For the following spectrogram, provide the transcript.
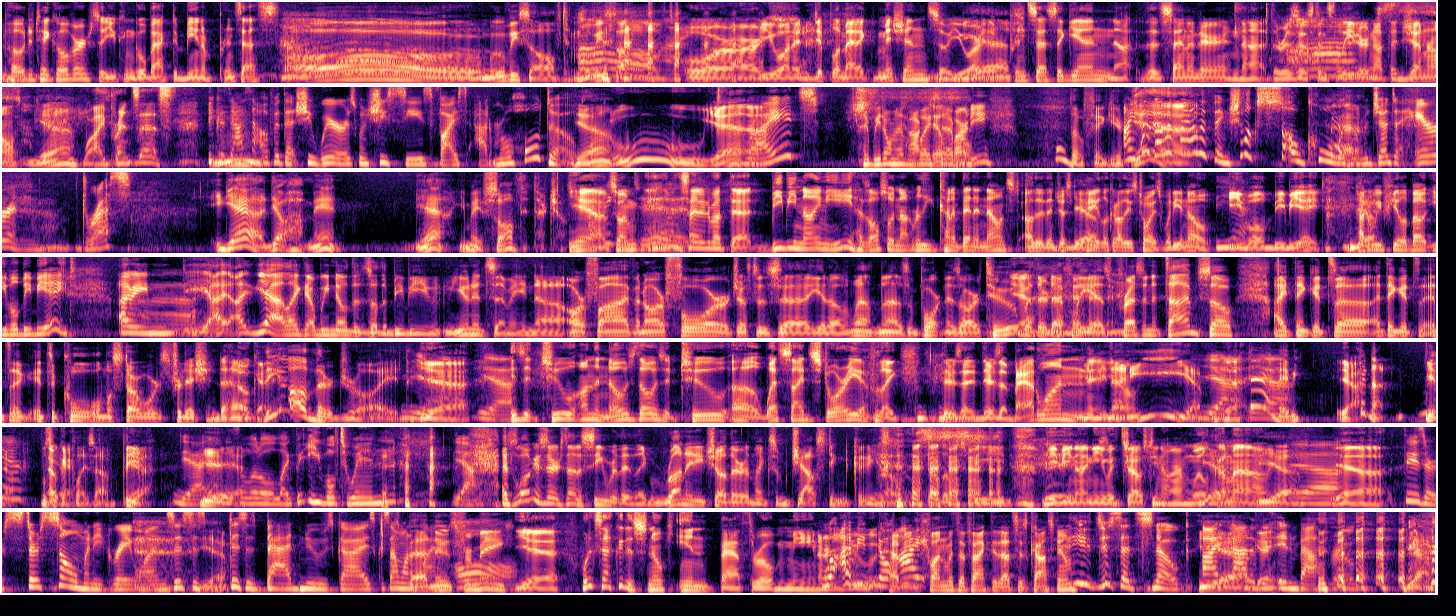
uh, Poe to take over so you can go back to being a princess? Oh, Movie solved. Movie solved. Or are you on a diplomatic mission? So you are the princess again, not the senator, and not the resistance leader, not the general. Yeah. Why princess? Because that's Mm. the outfit that she wears when she sees Vice Admiral Holdo. Yeah. Ooh, yeah. Right? Hey, we don't have a vice Cocktail admiral party? Holdo figure. I know that was Yeah. my other thing. She looks so cool with Yeah. her magenta hair and dress. Yeah. Yeah. Oh man. Yeah. You may have solved it there, Chelsea. Yeah, think so I'm did. excited about that. BB9E has also not really kind of been announced other than just, Yeah. hey, look at all these toys. What do you know? Yeah. Evil BB8. How Yeah. do we feel about Evil BB8? I mean, Uh, yeah, I, I, yeah, like that. We know that there's other BB units. I mean, uh, R5 and R4 are just as, uh, you know, well, not as important as R2, Yeah. but they're definitely as present at times. So I think it's, uh, I think it's, it's a, it's a cool, almost Star Wars tradition to have Okay. the other droid. Yeah. yeah. Is it too on the nose though? Is it too uh, West Side Story of like there's a there's a bad one? you know? yeah, Yeah, yeah. maybe, Yeah. but not, you Yeah. know, we'll see Okay. how it plays out. But Yeah. yeah. Yeah, Yeah, it's a little like the evil twin. yeah. As long as there's not a scene where they like run at each other and like some jousting, you know, build up speed. BB9E E with jousting arm will Yeah. come out. Yeah. Yeah. Yeah. These are there's so many great ones. This is Yeah. this is bad news, guys, because I want to bad buy news them for me. Yeah. What exactly does Snoke in bathrobe mean? Are Well, you I mean, no, having I- fun with the fact that that's his costume? You just said Snoke. I Yeah, added okay. the in bathrobe. Yeah.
